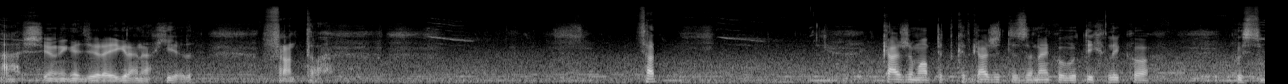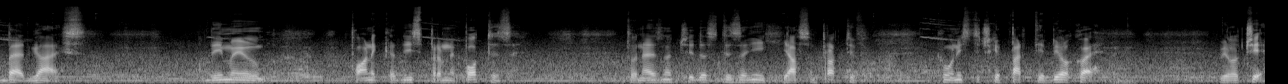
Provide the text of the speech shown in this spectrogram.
a Šumi Đura igra na hiljadu frontova. Sad kažem opet, kad kažete za nekog od tih likova koji su bad guys, da imaju ponekad ispravne poteze, to ne znači da ste za njih. Ja sam protiv komunističke partije, bilo koje, bilo čije.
